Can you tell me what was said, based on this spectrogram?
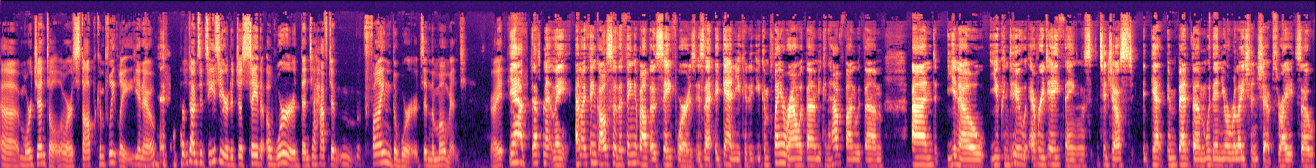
uh, more gentle or stop completely. You know, sometimes it's easier to just say a word than to have to find the words in the moment. Right. Yeah, definitely. And I think also the thing about those safe words is that again, you could you can play around with them, you can have fun with them and you know you can do everyday things to just get embed them within your relationships right? So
